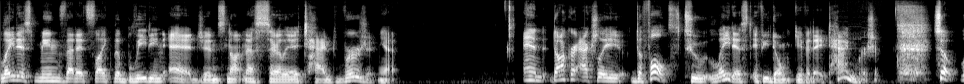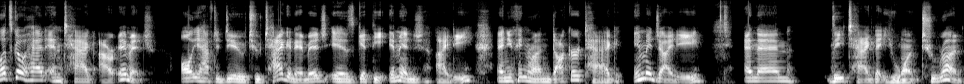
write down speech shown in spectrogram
Latest means that it's like the bleeding edge and it's not necessarily a tagged version yet. And Docker actually defaults to latest if you don't give it a tag version. So let's go ahead and tag our image. All you have to do to tag an image is get the image ID and you can run docker tag image ID and then the tag that you want to run.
